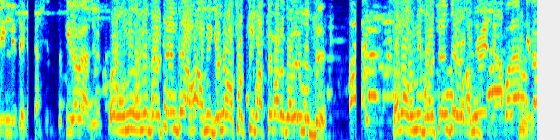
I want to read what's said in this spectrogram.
দিল্লিতে গেছেন। তো কীভাবে আসবেন? ও, উনি উনি বলছেন যে আমি গেলে অস্বস্তি বাড়তে পারে দলের মধ্যে। দাদা উনি বলছেন যে আমি যা বলার জেলা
